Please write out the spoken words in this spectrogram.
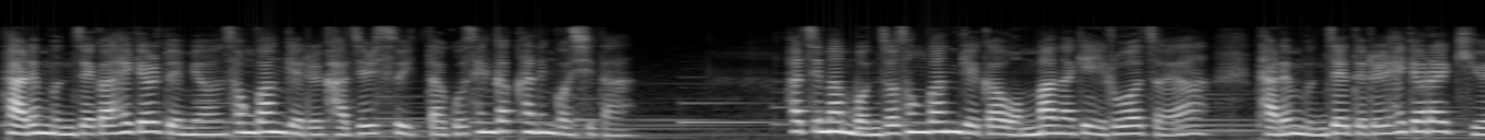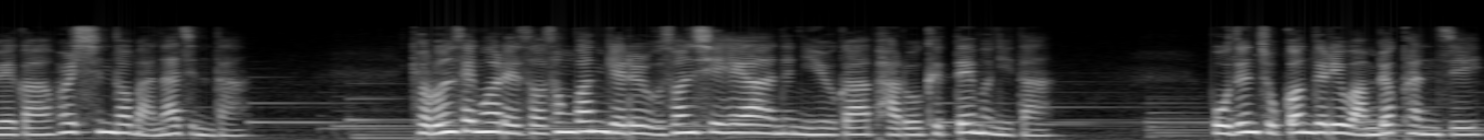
다른 문제가 해결되면 성관계를 가질 수 있다고 생각하는 것이다. 하지만 먼저 성관계가 원만하게 이루어져야 다른 문제들을 해결할 기회가 훨씬 더 많아진다. 결혼 생활에서 성관계를 우선시해야 하는 이유가 바로 그 때문이다. 모든 조건들이 완벽한지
